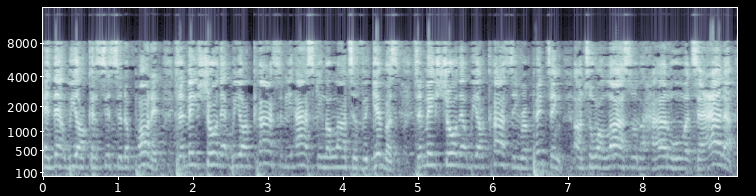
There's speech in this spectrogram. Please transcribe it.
and that we are consistent upon it, to make sure that we are constantly asking Allah to forgive us, to make sure that we are constantly repenting unto Allah subhanahu wa ta'ala.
